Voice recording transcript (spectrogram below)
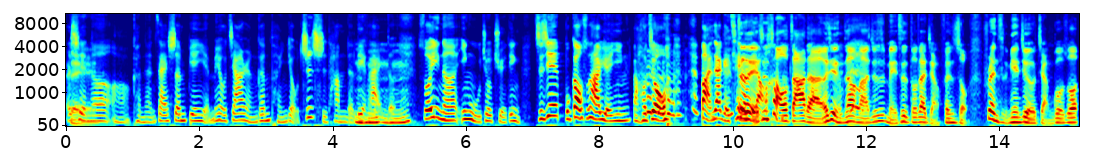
而且呢，啊、呃，可能在身边也没有家人跟朋友支持他们的恋爱的，嗯嗯、所以呢，鹦鹉就决定直接不告诉他原因，然后就 把人家给切掉。这也是超 渣的、啊，而且你知道吗？就是每次都在讲分手，Friends 里面就有讲过说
